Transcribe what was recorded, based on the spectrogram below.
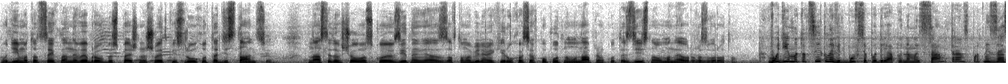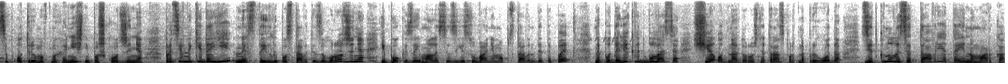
Водій мотоцикла не вибрав безпечну швидкість руху та дистанцію, внаслідок чого скоїв зіткнення з автомобілем, який рухався в попутному напрямку та здійснював маневр розвороту. Водій мотоцикла відбувся подряпинами. Сам транспортний засіб отримав механічні пошкодження. Працівники ДАІ не встигли поставити загородження і поки займалися з'ясуванням обставин ДТП, неподалік відбулася ще одна дорожня транспортна пригода. Зіткнулися Таврія та іномарка.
